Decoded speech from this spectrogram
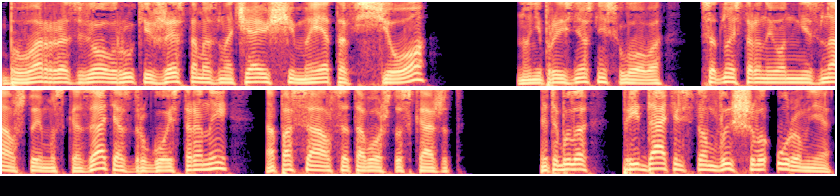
Бавуар развел руки жестом, означающим «это все», но не произнес ни слова. С одной стороны, он не знал, что ему сказать, а с другой стороны, опасался того, что скажет. Это было предательством высшего уровня,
